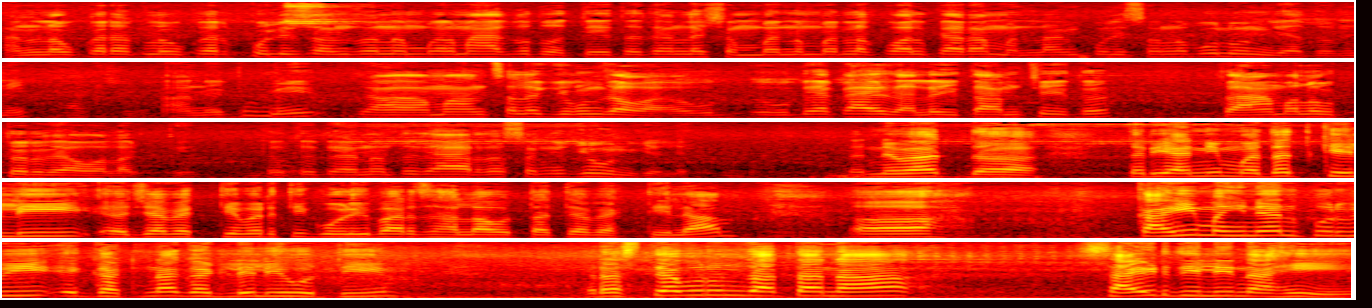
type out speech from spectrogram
आणि लवकरात लवकर पोलिसांचा नंबर मागत होते तर त्यांना शंभर नंबरला कॉल करा म्हणलं आणि पोलिसांना बोलवून घ्या तुम्ही. आणि तुम्ही अं, माणसाला घेऊन जावा. उद्या काय झालं इथं आमच्या इथं तर आम्हाला उत्तर द्यावं लागते. तर ते त्यानंतर त्या अर्धा तासाने घेऊन गेले. धन्यवाद. अ, तर यांनी मदत केली अ, ज्या व्यक्तीवरती गोळीबार झाला होता त्या व्यक्तीला. अ, काही महिन्यांपूर्वी एक घटना घडलेली होती. रस्त्यावरून जाताना साईड दिली नाही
